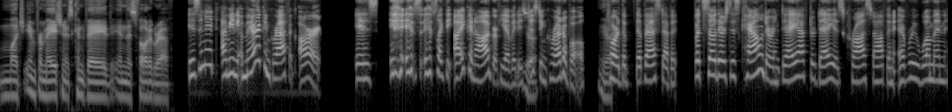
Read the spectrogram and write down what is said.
much information is conveyed in this photograph. Isn't it? I mean, American graphic art is it's it's like the iconography of it is yeah. just incredible yeah. for the the best of it. But so there's this calendar, and day after day is crossed off, and every woman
